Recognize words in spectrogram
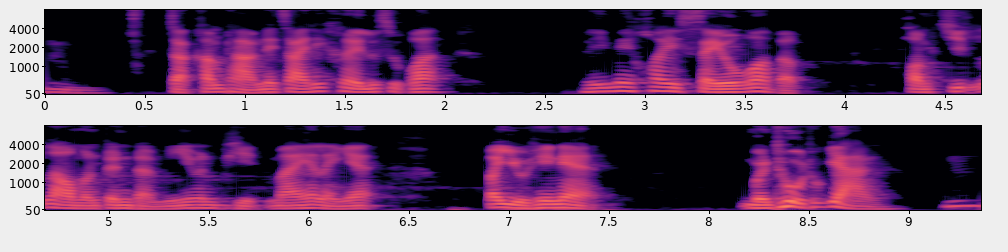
อืมจากคำถามในใจที่เคยรู้สึกว่าเฮ้ยไม่ค่อย sure ว่าแบบความคิดเรามันเป็นแบบนี้มันผิดไหมอะไรเงี้ย ไปอยู่ที่เนี่ย เหมือนถูกทุกอย่างอืม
